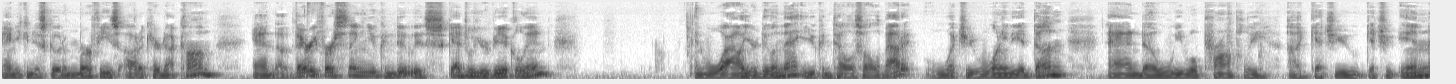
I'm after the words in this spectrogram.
And you can just go to murphysautocare.com. And the very first thing you can do is schedule your vehicle in. And while you're doing that, you can tell us all about it, what you're wanting to get done, and uh, we will promptly uh, get you get you in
